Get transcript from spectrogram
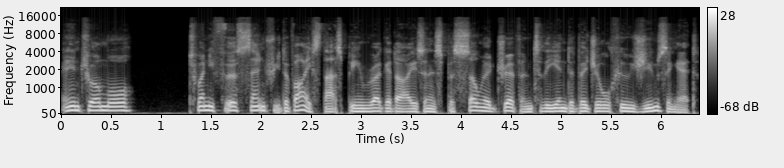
and into a more 21st century device that's being ruggedized and is persona driven to the individual who's using it.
